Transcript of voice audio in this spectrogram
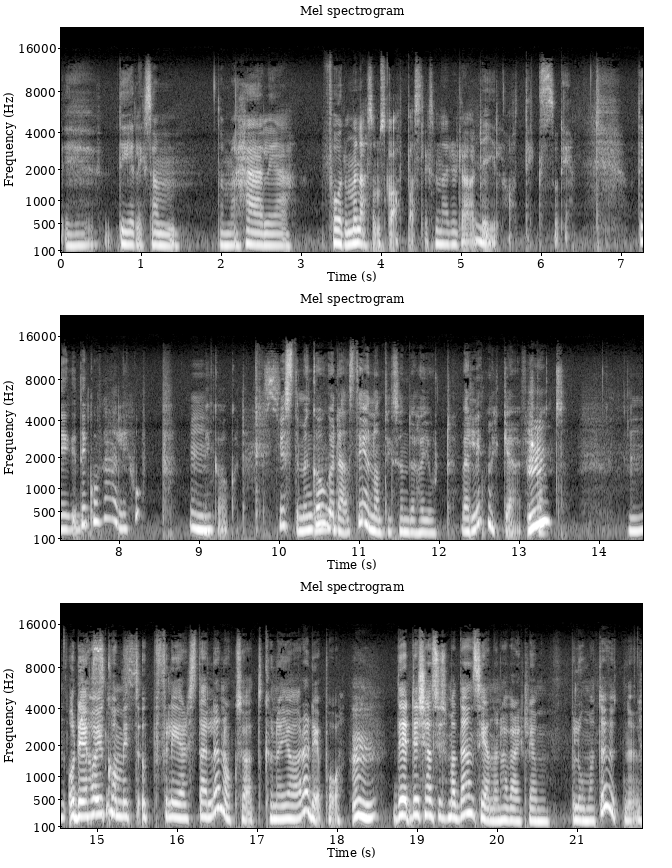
eh, det är liksom de här härliga formerna som skapas liksom, när du rör dig i latex. Och det. Det, det går väl ihop med go-go-dans. Just det, men go-go-dance det är ju någonting som du har gjort väldigt mycket, förstått. Mm. Och det har ju kommit upp fler ställen också att kunna göra det på. Det, det känns ju som att den scenen har verkligen blommat ut nu.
